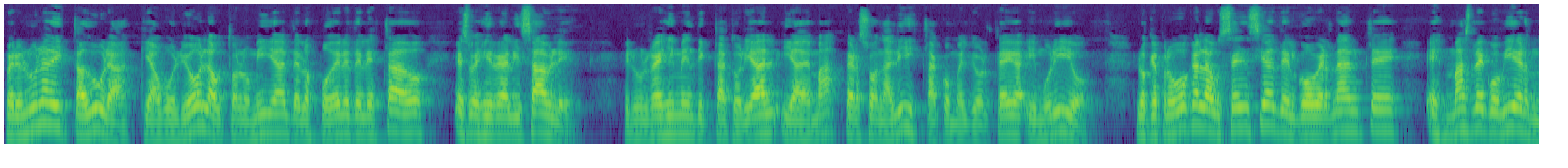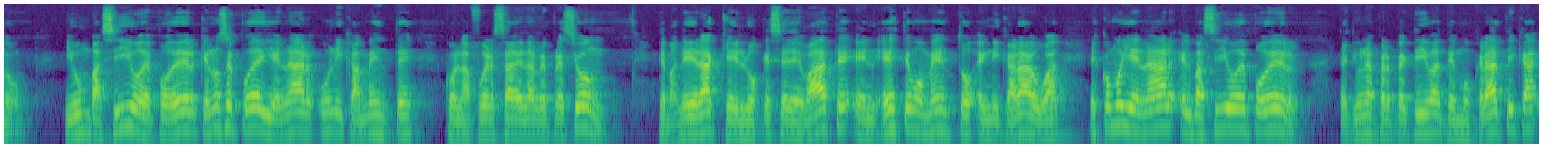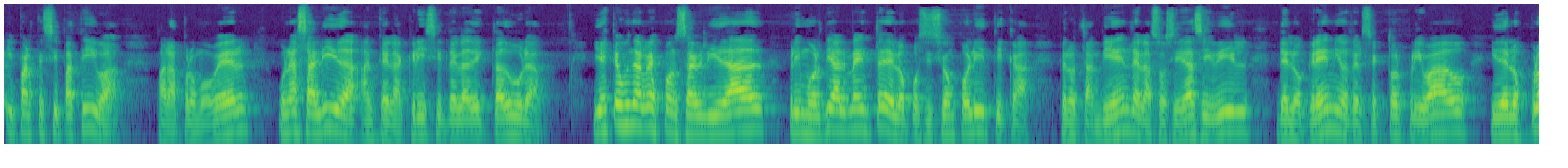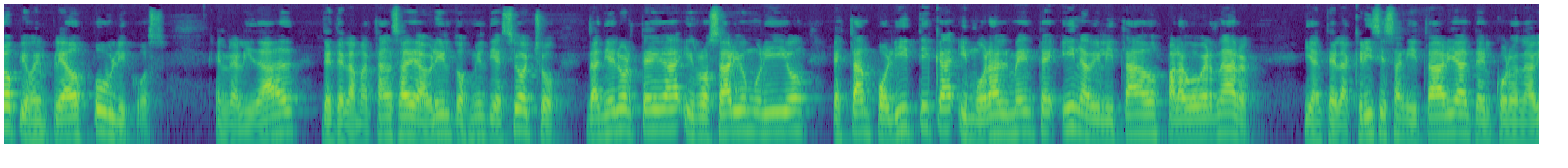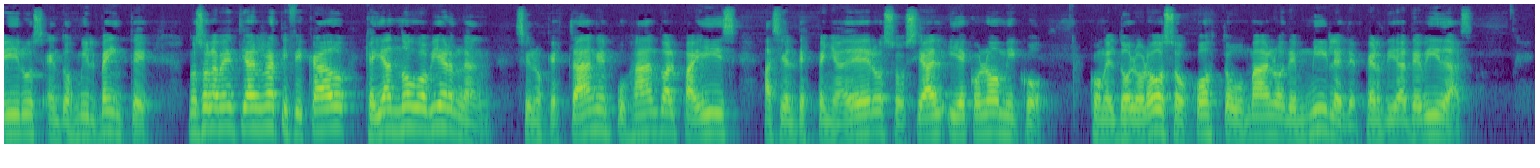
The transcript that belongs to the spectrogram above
Pero en una dictadura que abolió la autonomía de los poderes del Estado, eso es irrealizable. En un régimen dictatorial y además personalista como el de Ortega y Murillo, lo que provoca la ausencia del gobernante es más de gobierno y un vacío de poder que no se puede llenar únicamente con la fuerza de la represión. De manera que lo que se debate en este momento en Nicaragua es cómo llenar el vacío de poder desde una perspectiva democrática y participativa para promover una salida ante la crisis de la dictadura. Y esta es una responsabilidad primordialmente de la oposición política, pero también de la sociedad civil, de los gremios del sector privado y de los propios empleados públicos. En realidad, desde la matanza de abril 2018, Daniel Ortega y Rosario Murillo están política y moralmente inhabilitados para gobernar. Y ante la crisis sanitaria del coronavirus en 2020, no solamente han ratificado que ya no gobiernan, sino que están empujando al país hacia el despeñadero social y económico, con el doloroso costo humano de miles de pérdidas de vidas.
